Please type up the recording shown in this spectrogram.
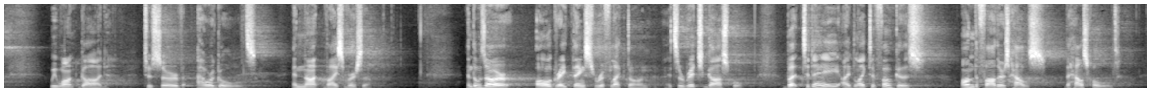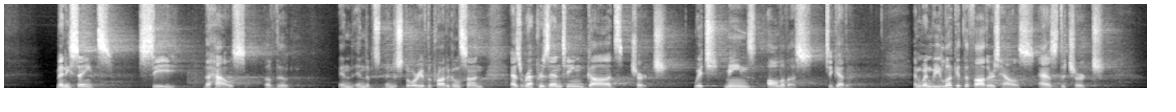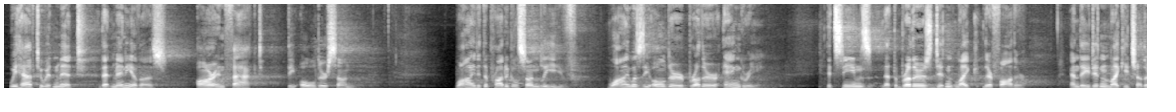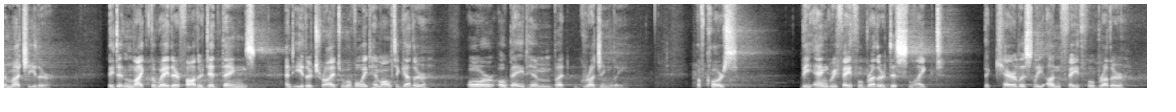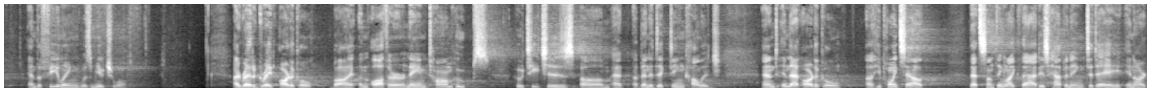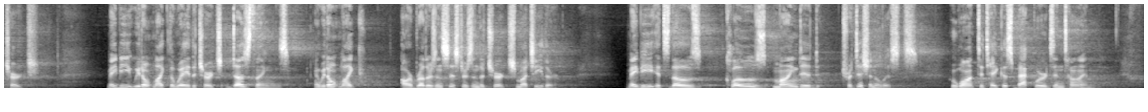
We want God to serve our goals and not vice versa. And those are all great things to reflect on. It's a rich gospel. But today I'd like to focus on the Father's house, the household. Many saints see the house of the in, in, the, in the story of the prodigal son as representing God's church, which means all of us together. And when we look at the Father's house as the church, we have to admit that many of us are, in fact, the older son. Why did the prodigal son leave? Why was the older brother angry? It seems that the brothers didn't like their father, and they didn't like each other much either. They didn't like the way their father did things and either tried to avoid him altogether or obeyed him, but grudgingly. Of course, the angry faithful brother disliked the carelessly unfaithful brother, and the feeling was mutual. I read a great article by an author named Tom Hoopes, who teaches um, at a Benedictine college. And in that article, uh, he points out that something like that is happening today in our church. Maybe we don't like the way the church does things, and we don't like our brothers and sisters in the church much either. Maybe it's those close minded traditionalists who want to take us backwards in time.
